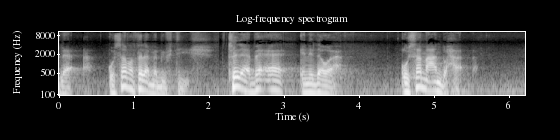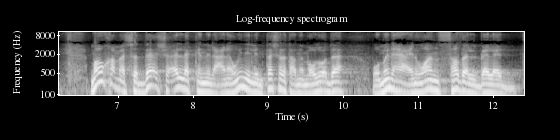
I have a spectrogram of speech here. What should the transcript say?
لا. أسامة طلع ما بيفتيش. طلع بقى إن ده وهم أسامة عنده حق. موقع ما تصدقش قال لك إن العناوين اللي انتشرت عن الموضوع ده ومنها عنوان صدى البلد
